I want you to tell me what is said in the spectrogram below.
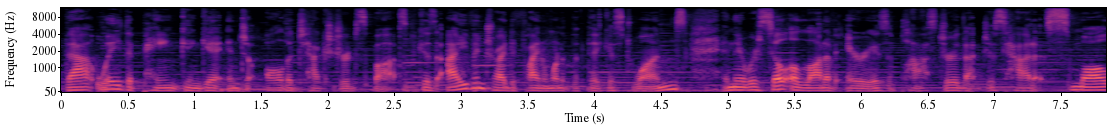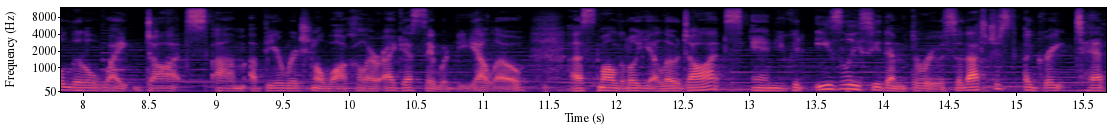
That way the paint can get into all the textured spots because I even tried to find one of the thickest ones and there were still a lot of areas of plaster that just had small little white dots um, of the original wall color. I guess they would be yellow, uh, small little yellow dots and you could easily see them through. So that's just a great tip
